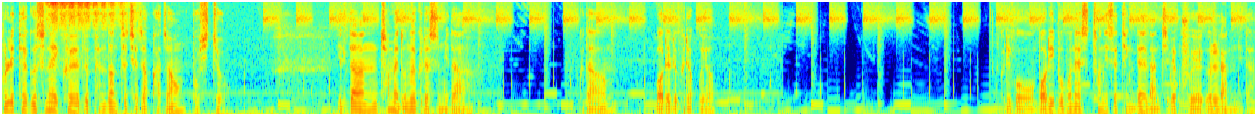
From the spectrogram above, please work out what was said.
폴리태그 snake 헤드 펜던트 제작 과정 보시죠. 일단 처음에 눈을 그렸습니다. 그 다음 머리를 그렸고요. 그리고 머리 부분에 스톤이 세팅될 난집의 구획을 나눕니다.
